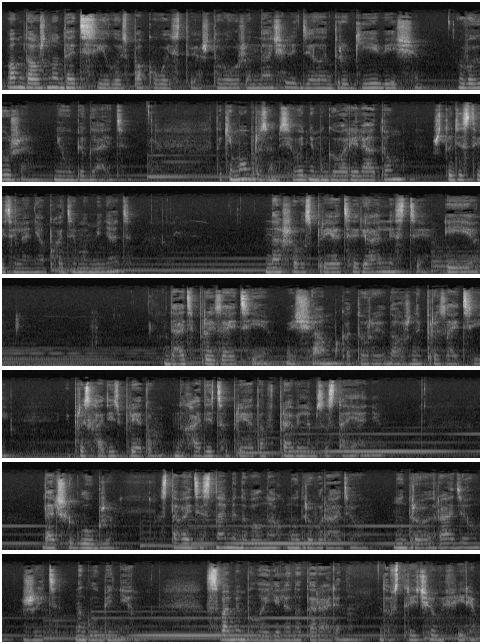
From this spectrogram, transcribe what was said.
вам должно дать силу и спокойствие, что вы уже начали делать другие вещи. Вы уже не убегаете. Таким образом, сегодня мы говорили о том, что действительно необходимо менять наше восприятие реальности и дать произойти вещам, которые должны произойти, и происходить при этом, находиться при этом в правильном состоянии. Дальше глубже. Оставайтесь с нами на волнах Мудрого Радио. Мудрое Радио. Жить на глубине. С вами была Елена Тарарина. До встречи в эфире.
